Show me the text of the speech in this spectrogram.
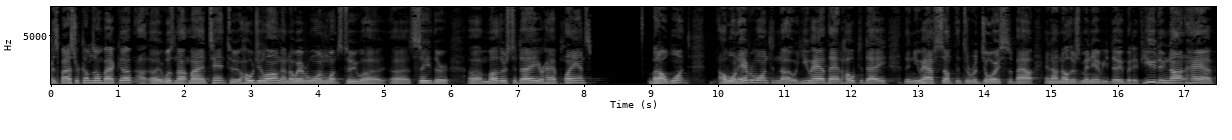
as Pastor comes on back up, uh, it was not my intent to hold you long. I know everyone wants to uh, uh, see their uh, mothers today or have plans, but I want I want everyone to know you have that hope today, then you have something to rejoice about, and I know there's many of you do. But if you do not have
